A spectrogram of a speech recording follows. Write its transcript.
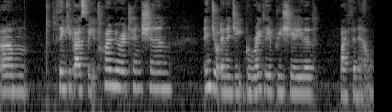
Um, thank you guys for your time, your attention, and your energy. Greatly appreciated. Bye for now.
